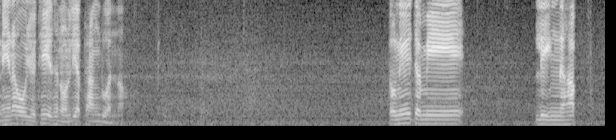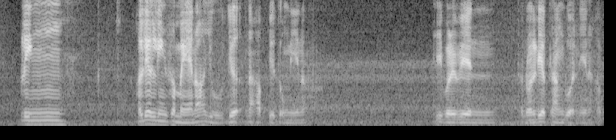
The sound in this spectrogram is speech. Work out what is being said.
อนนี้นะโออยู่ที่ถนนเลียบทางด่วนเนาะ ตรงนี้จะมีลิงนะครับ ลิงเขาเรียกลิงสแมเนาะอยู่เยอะนะครับ อยู่ตรงนี้เนาะที่บริเวณถนนเลียบทางด่วนนี้นะครับ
